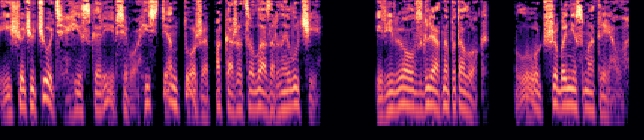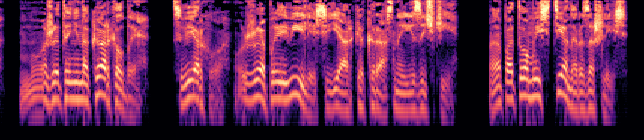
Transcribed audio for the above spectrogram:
Еще чуть-чуть, и, скорее всего, из стен тоже покажутся лазерные лучи. Перевел взгляд на потолок. Лучше бы не смотрел. Может, и не накаркал бы. Сверху уже появились ярко-красные язычки. А потом и стены разошлись.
